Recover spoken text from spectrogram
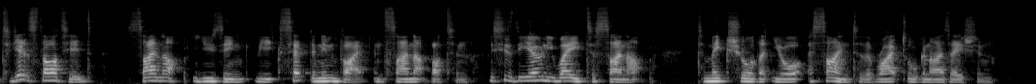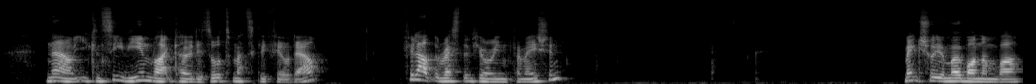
To get started, sign up using the accept an invite and sign up button. This is the only way to sign up to make sure that you're assigned to the right organization. Now you can see the invite code is automatically filled out. Fill out the rest of your information Make sure your mobile number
